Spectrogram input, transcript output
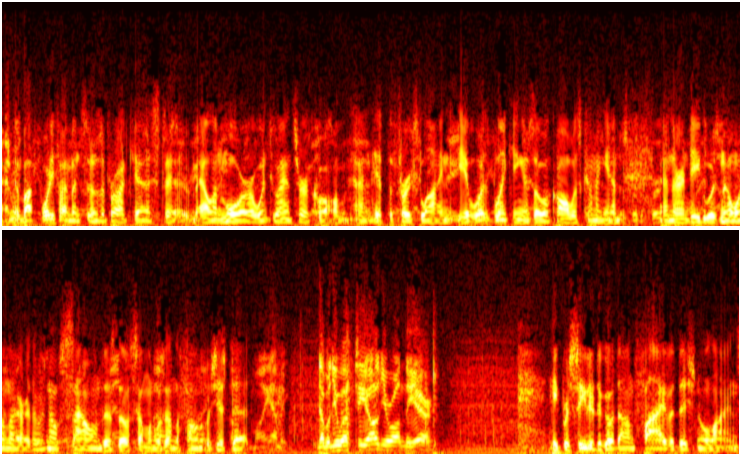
About 45 minutes into the broadcast, uh, Alan Moore went to answer a call and hit the first line. It was blinking as though a call was coming in, and there indeed was no one there. There was no sound as though someone was on the phone. It was just dead. Miami. WFTL, you're on the air. He proceeded to go down five additional lines,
